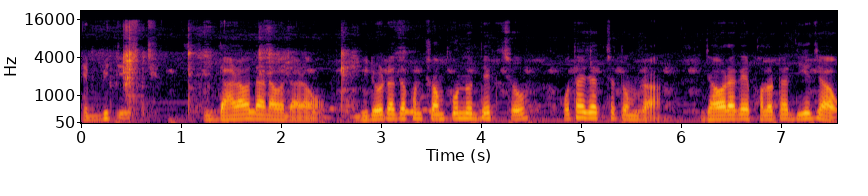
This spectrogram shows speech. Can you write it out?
হেভি টেস্ট দাঁড়াও দাঁড়াও দাঁড়াও। ভিডিওটা যখন সম্পূর্ণ দেখছ, কোথায় যাচ্ছ তোমরা? যাওয়ার আগে ফলোটা দিয়ে যাও।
